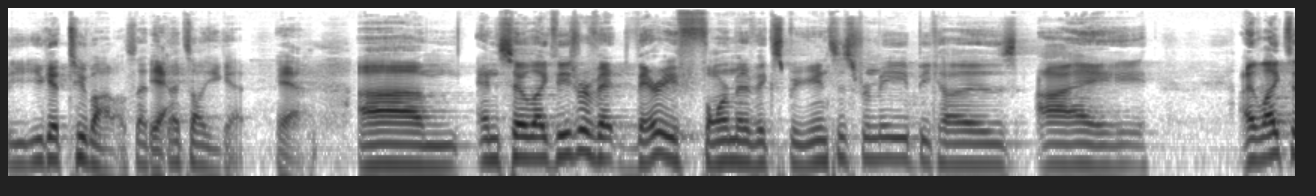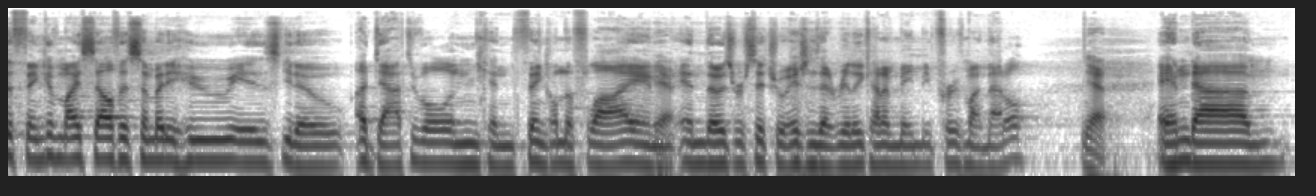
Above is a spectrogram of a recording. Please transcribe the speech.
You, you get two bottles. That, Yeah. That's all you get. Yeah. Um, and so like these were very formative experiences for me because I I like to think of myself as somebody who is you know adaptable and can think on the fly, and, Yeah. and those were situations that really kind of made me prove my mettle. Yeah. And um,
